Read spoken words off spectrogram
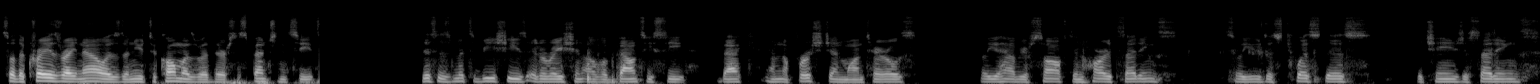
So the craze right now is the new Tacomas with their suspension seats. This is Mitsubishi's iteration of a bouncy seat back in the first gen Monteros. So you have your soft and hard settings. So you just twist this to change the settings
